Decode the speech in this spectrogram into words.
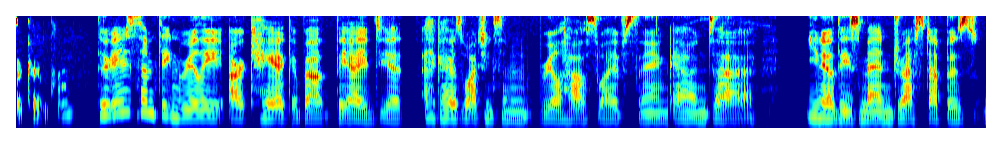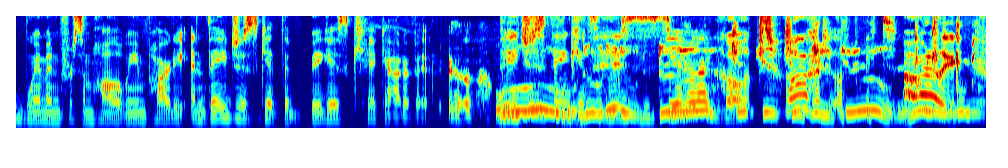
that came from. There is something really archaic about the idea. Like I was watching some Real Housewives thing, and uh, you know these men dressed up as women for some Halloween party, and they just get the biggest kick out of it. Yeah. They just think it's hysterical. Totally, totally.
